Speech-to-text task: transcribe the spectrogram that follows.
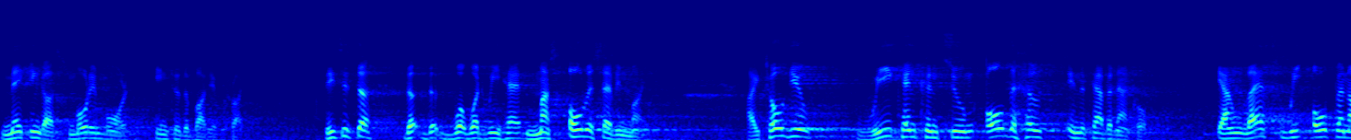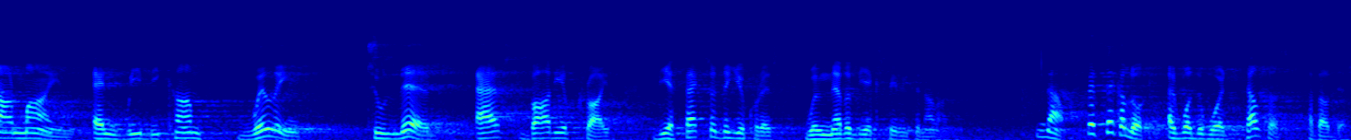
making us more and more into the body of Christ. This is the, the, the what we have, must always have in mind. I told you we can consume all the hosts in the tabernacle unless we open our minds and we become willing to live as body of Christ, the effects of the Eucharist will never be experienced in our lives. Now, let's take a look at what the word tells us about this.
